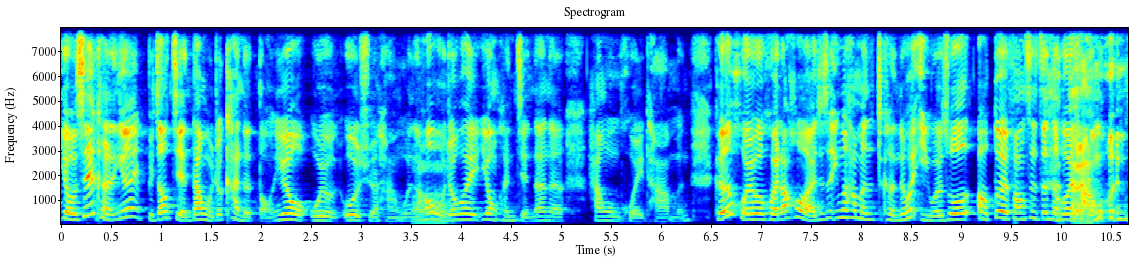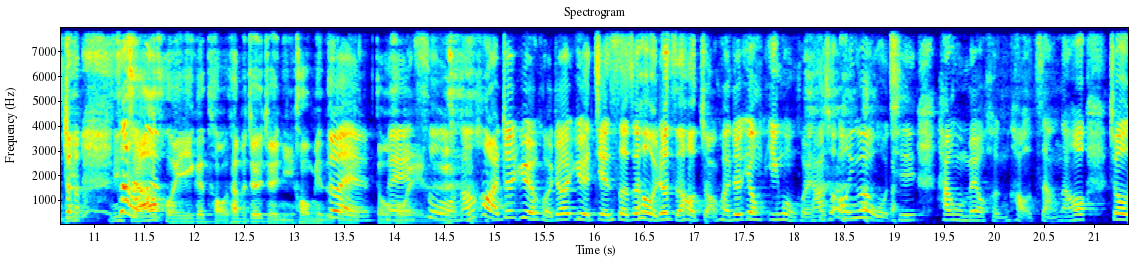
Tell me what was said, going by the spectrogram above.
有些可能因为比较简单，我就看得懂，因为我我有我有学韩文，然后我就会用很简单的韩文回他们。可是回回回到后来，就是因为他们可能会以为说，哦，对方是真的会韩文的，你只要回一个头，他们就会觉得你后面的对，没会错。然后后来就越回就越艰涩，最后我就只好转换，就用英文回他说，哦，因为我其实韩文没有很好这样，然后就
